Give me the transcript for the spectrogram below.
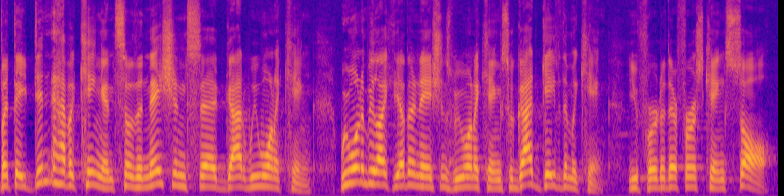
but they didn't have a king. And so the nation said, God, we want a king. We want to be like the other nations. We want a king. So God gave them a king. You've heard of their first king, Saul.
